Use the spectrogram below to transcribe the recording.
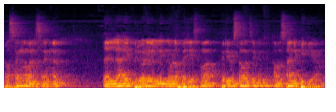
പ്രസംഗ മത്സരങ്ങൾ ഇതെല്ലാം ഈ പരിപാടികളിൽ നിന്നിവിടെ പര്യസമ പര്യവസമത്തിൽ അവസാനിപ്പിക്കുകയാണ്.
